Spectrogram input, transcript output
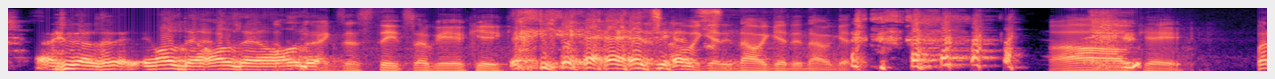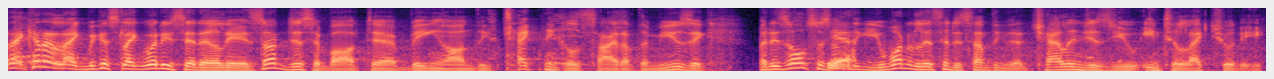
all the all the all the, all the and states okay okay, okay. yes, now. I get it now I get it now I get it oh, okay but I kind of like because, like what you said earlier, it's not just about uh, being on the technical side of the music, but it's also something yeah. you want to listen to something that challenges you intellectually.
